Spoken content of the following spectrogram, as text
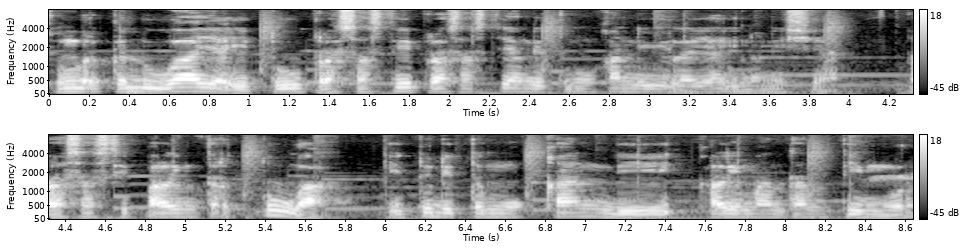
Sumber kedua yaitu prasasti-prasasti yang ditemukan di wilayah Indonesia. Prasasti paling tertua itu ditemukan di Kalimantan Timur,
